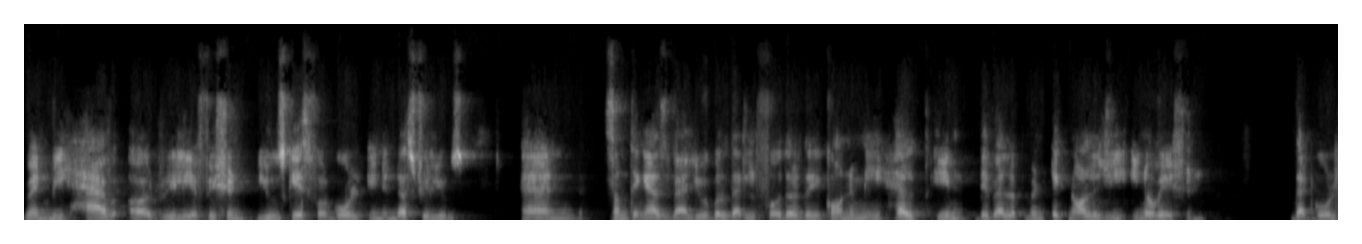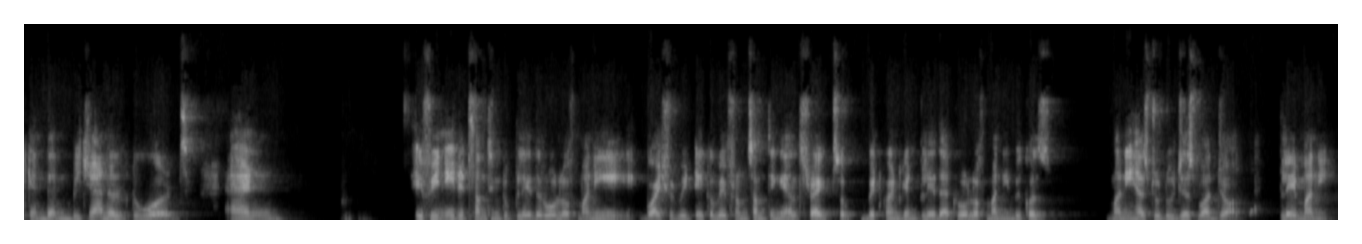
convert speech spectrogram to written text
when we have a really efficient use case for gold in industrial use and something as valuable that will further the economy, help in development, technology, innovation that gold can then be channeled towards. And if we needed something to play the role of money, why should we take away from something else, right? So Bitcoin can play that role of money because money has to do just one job play money.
